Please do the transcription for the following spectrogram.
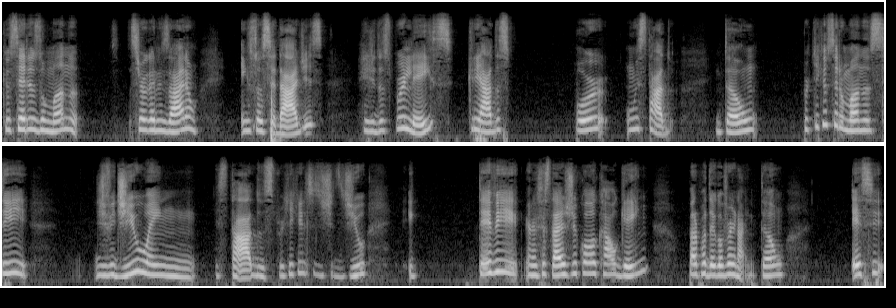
que os seres humanos se organizaram em sociedades regidas por leis criadas por um Estado. Então, por que, que o ser humano se dividiu em estados? Por que, que ele se dividiu teve a necessidade de colocar alguém para poder governar. Então, esse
